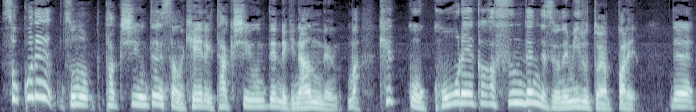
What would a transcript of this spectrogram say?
そこで、そのタクシー運転手さんの経歴、タクシー運転歴何年、まあ、結構高齢化が進んでんですよね、見るとやっぱり。で、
